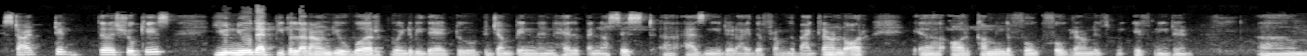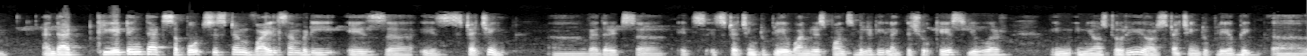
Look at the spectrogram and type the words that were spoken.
started the showcase you knew that people around you were going to be there to, to jump in and help and assist uh, as needed either from the background or uh, or come in the foreground if, if needed. Um, and that creating that support system while somebody is uh, is stretching uh, whether it's uh, it's it's stretching to play one responsibility like the showcase you were in in your story or stretching to play a big uh,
